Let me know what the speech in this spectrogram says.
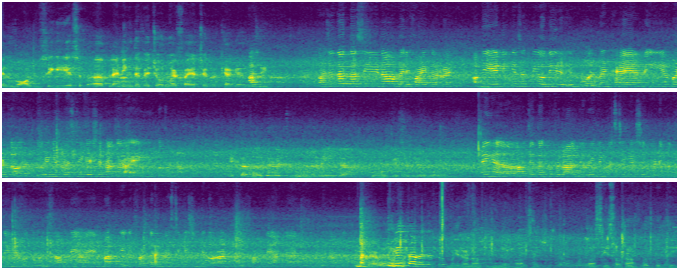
ਇਨਵੋਲਵ ਸੀਗੀ ਇਸ ਪਲੈਨਿੰਗ ਦੇ ਵਿੱਚ? ਉਹਨੂੰ ਐਫ ਆਈ ਆਰ ਚ ਰੱਖਿਆ ਗਿਆ ਜਾਂ ਨਹੀਂ? ਅਜੇ ਤੱਕ ਅਸੀਂ ਨਾ ਵੈਰੀਫਾਈ ਕਰ ਰਹੇ। ਹਾਂ ਅਭੀ ਇਹ ਨਹੀਂ ਕਹਿ ਸਕਤੀ ਉਹਦੀ ਇਨਵੋਲਵਮੈਂਟ ਹੈ ਜਾਂ ਨਹੀਂ ਹੈ ਬਟ ਡੂਰਿੰਗ ਇਨਵੈਸਟੀਗੇਸ਼ਨ ਅਗਰ ਆਏਗੀ ਤਾਂ। ਇਹ ਕਤਲ ਦੇ ਵਿੱਚ ਦੋ ਜਣੇ ਹੀ ਜਾਂ ਹੋਰ ਕਿਸੇ ਦੀ ਹੋਈ ਹੈ ਨਹੀਂ ਹਜੇ ਤੱਕ ਫਿਲਹਾਲ ਡਿਊਰਿੰਗ ਇਨਵੈਸਟੀਗੇਸ਼ਨ ਜਿਹੜੇ ਬੰਦੇ ਨੇ ਉਹ ਦੋ ਹੀ ਸਾਹਮਣੇ ਆਏ ਬਾਕੀ ਅਗਰ ਫਰਦਰ ਇਨਵੈਸਟੀਗੇਸ਼ਨ ਦੇ ਦੌਰਾਨ ਕੋਈ ਸਾਹਮਣੇ ਆਉਂਦਾ ਹੈ ਤਾਂ ਉਹ ਵੀ ਨਾਲ ਮੈਂ ਕਿਹੜੇ ਤਾਰਾ ਮੇਰਾ ਨਾਮ ਤਜਿੰਦਰਪਾਲ ਸਿੰਘ ਵਾਸੀ ਸੁਲਤਾਨਪੁਰ ਬੁੱਧੀ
